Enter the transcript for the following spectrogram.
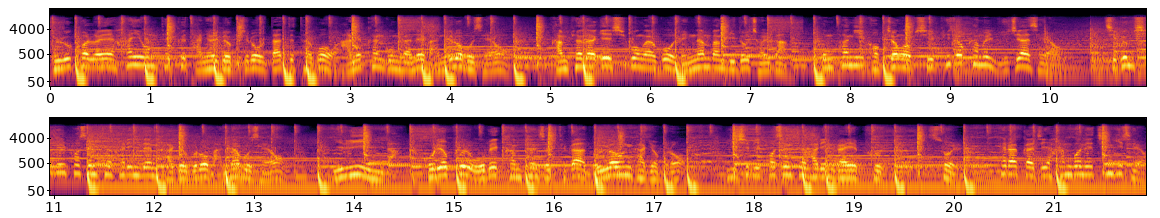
블루 컬러의 하이홈테크 단열 벽지로 따뜻하고 아늑한 공간을 만들어 보세요. 간편하게 시공하고 냉난 방비도 절감. 곰팡이 걱정 없이 쾌적함을 유지하세요. 지금 11% 할인된 가격으로 만나보세요. 1위입니다. 고려풀 500 간편 세트가 놀라운 가격으로 22% 할인가에 풀, 솔, 헤라까지 한 번에 챙기세요.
